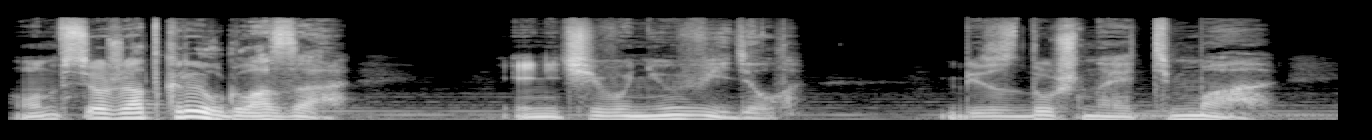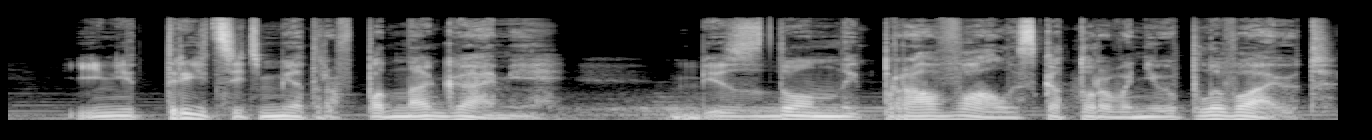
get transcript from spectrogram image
он все же открыл глаза и ничего не увидел. Бездушная тьма и не 30 метров под ногами. Бездонный провал, из которого не выплывают.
